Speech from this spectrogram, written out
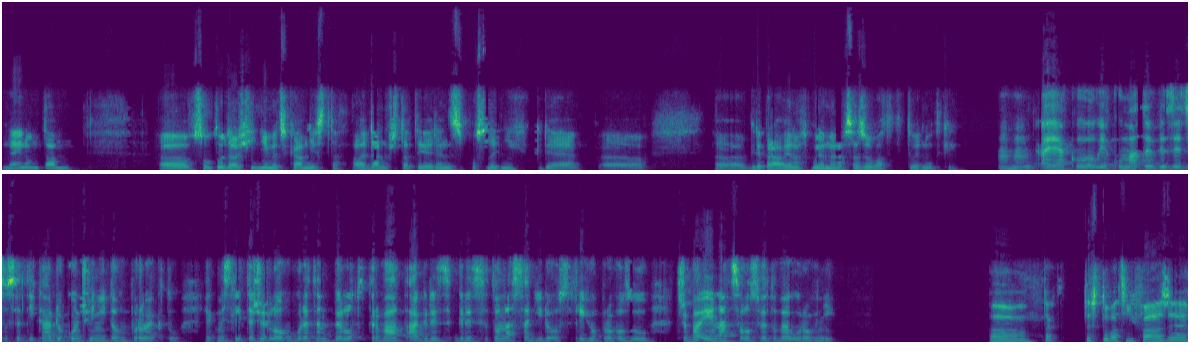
Nejenom tam. Uh, jsou to další německá města, ale Darmstadt je jeden z posledních, kde, uh, uh, kde právě nas, budeme nasazovat tyto jednotky. Uh-huh. A jako, jakou máte vizi, co se týká dokončení toho projektu? Jak myslíte, že dlouho bude ten pilot trvat a kdy, kdy se to nasadí do ostrého provozu, třeba i na celosvětové úrovni? Uh, tak testovací fáze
